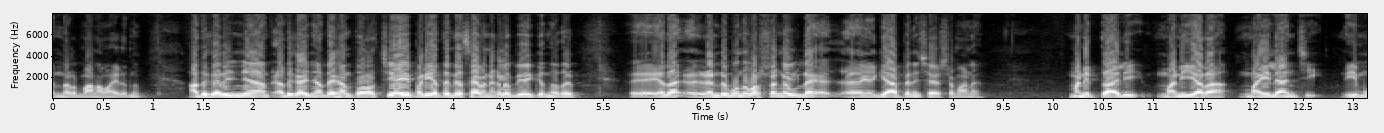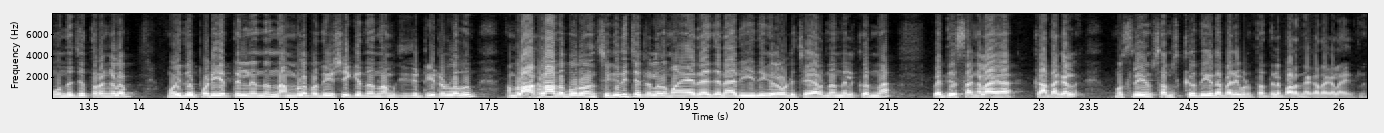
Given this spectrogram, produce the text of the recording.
നിർമ്മാണമായിരുന്നു. അത് കഴിഞ്ഞ് അത് കഴിഞ്ഞ് അദ്ദേഹം തുടർച്ചയായി പടിയത്തിന്റെ സേവനങ്ങൾ ഉപയോഗിക്കുന്നത് ഏതാ രണ്ട് മൂന്ന് വർഷങ്ങളുടെ ഗ്യാപ്പിന് ശേഷമാണ്. മണിത്താലി മണിയറ മൈലാഞ്ചി ഈ മൂന്ന് ചിത്രങ്ങളും മൊയ്തുപൊടിയത്തിൽ നിന്നും നമ്മൾ പ്രതീക്ഷിക്കുന്നതും നമുക്ക് കിട്ടിയിട്ടുള്ളതും നമ്മൾ ആഹ്ലാദപൂർവം സ്വീകരിച്ചിട്ടുള്ളതുമായ രചനാ രീതികളോട് ചേർന്ന് നിൽക്കുന്ന വ്യത്യസ്തങ്ങളായ കഥകൾ മുസ്ലിം സംസ്കൃതിയുടെ പരിവൃത്തത്തിൽ പറഞ്ഞ കഥകളായിരുന്നു.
